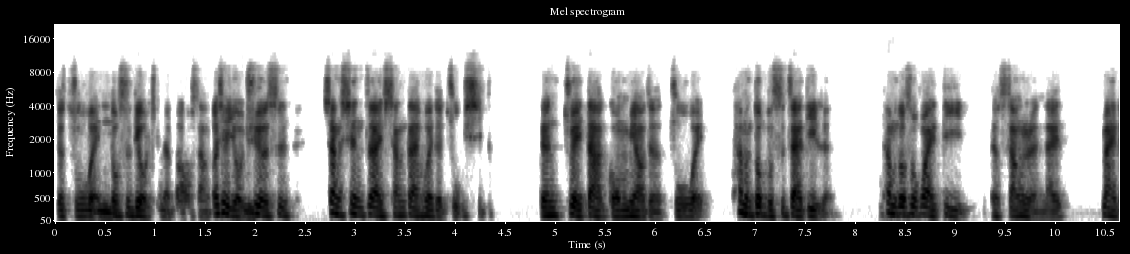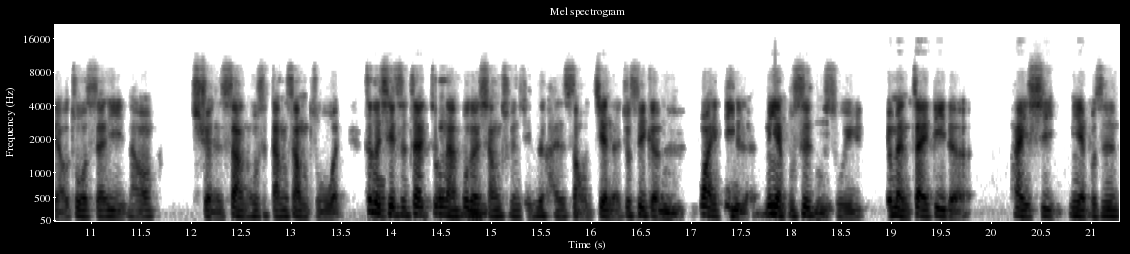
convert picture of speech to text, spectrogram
的主委都是六亲的包商，而且有趣的是，像现在乡代会的主席跟最大公庙的主委，他们都不是在地人，他们都是外地的商人来卖寮做生意，然后。选上或是当上主委，这个其实在中南部的乡村其实很少见的，就是一个外地人，你也不是属于原本在地的派系，你也不是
